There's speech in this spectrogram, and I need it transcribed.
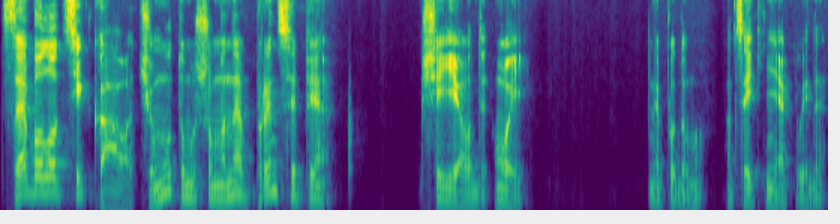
Це було цікаво. Чому? Тому що в мене, в принципі, ще є один. Ой. Не подумав. А цей кінь як вийде.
